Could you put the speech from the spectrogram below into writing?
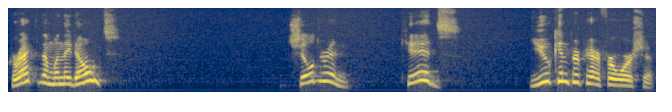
Correct them when they don't. Children, kids, you can prepare for worship.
